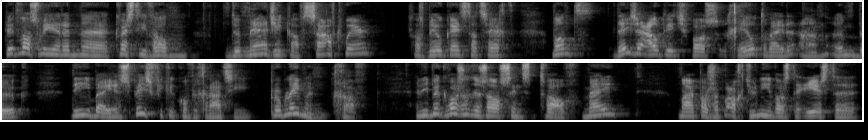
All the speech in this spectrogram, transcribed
Dit was weer een uh, kwestie van the magic of software, zoals Bill Gates dat zegt. Want deze outage was geheel te wijden aan een bug die bij een specifieke configuratie problemen gaf. En die bug was er dus al sinds 12 mei, maar pas op 8 juni was de eerste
